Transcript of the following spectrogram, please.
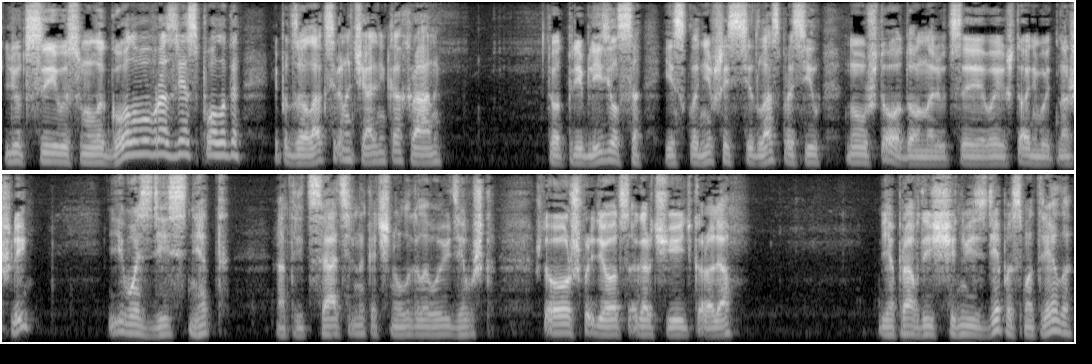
Люция высунула голову в разрез полога и подзвала к себе начальника охраны. Тот приблизился и, склонившись с седла, спросил, «Ну что, Донна Люция, вы что-нибудь нашли?» «Его здесь нет», — отрицательно качнула головой девушка. «Что ж, придется огорчить короля». «Я, правда, еще не везде посмотрела»,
